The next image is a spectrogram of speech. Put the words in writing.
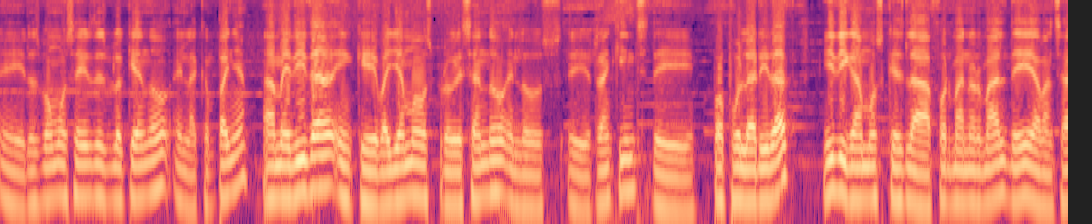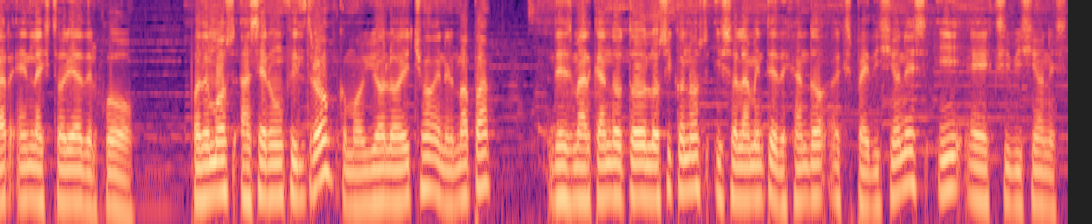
eh, los vamos a ir desbloqueando en la campaña a medida en que vayamos progresando en los eh, rankings de popularidad y digamos que es la forma normal de avanzar en la historia del juego. Podemos hacer un filtro, como yo lo he hecho en el mapa, desmarcando todos los iconos y solamente dejando expediciones y exhibiciones.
